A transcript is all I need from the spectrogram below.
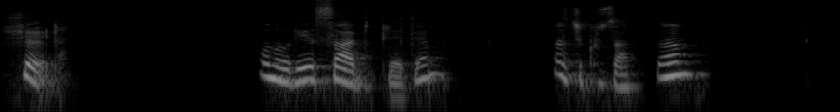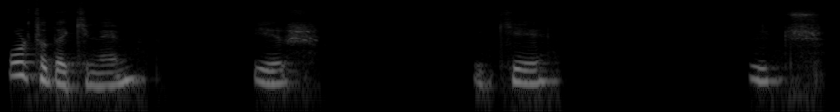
şöyle. Onu oraya sabitledim. Azıcık uzattım. Ortadakinin 1 2 3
